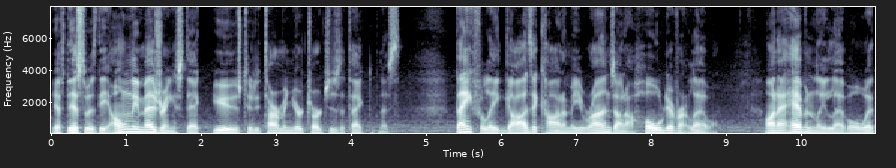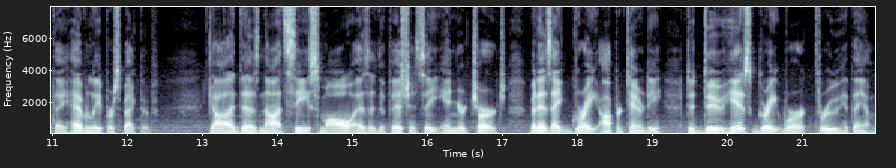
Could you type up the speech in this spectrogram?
if this was the only measuring stick used to determine your church's effectiveness. Thankfully, God's economy runs on a whole different level, on a heavenly level with a heavenly perspective. God does not see small as a deficiency in your church, but as a great opportunity to do His great work through them.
